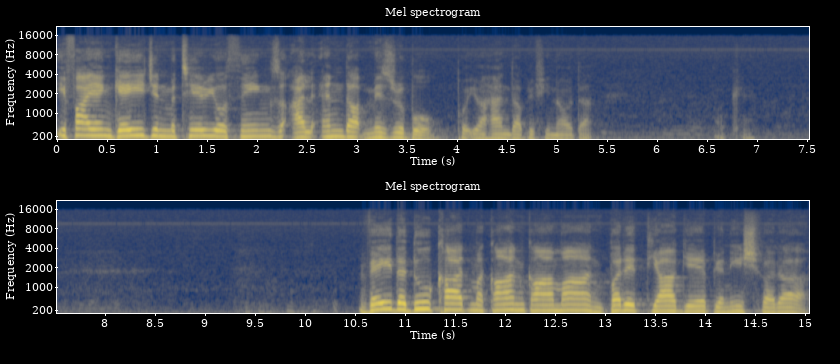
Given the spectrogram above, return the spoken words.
if I engage in material things, I'll end up miserable. Put your hand up if you know that. Veda dukhat makan kaman parityagye pyanishvara.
